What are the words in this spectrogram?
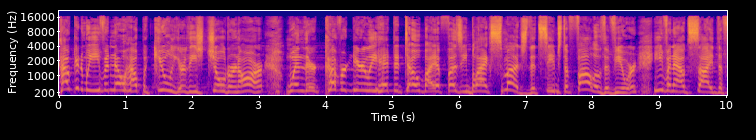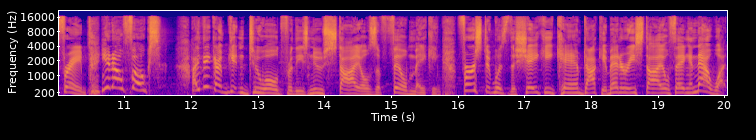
how can we even know how peculiar these children are when they're covered nearly head to toe by a fuzzy black smudge that seems to follow the viewer even outside the frame? You know, folks, I think I'm getting too old for these new styles of filmmaking. First, it was the shaky cam documentary style thing, and now what?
